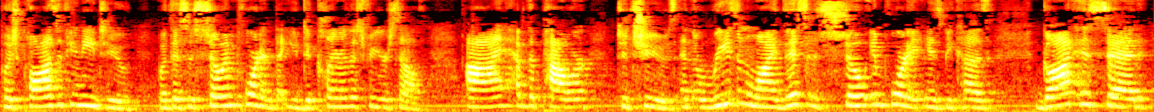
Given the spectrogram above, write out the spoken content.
Push pause if you need to, but this is so important that you declare this for yourself. I have the power to choose. And the reason why this is so important is because God has said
